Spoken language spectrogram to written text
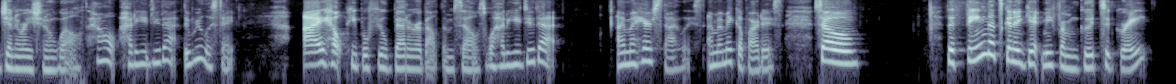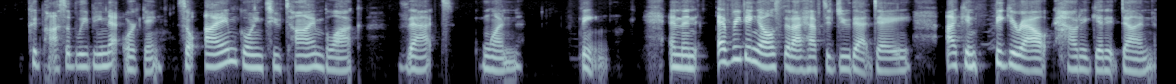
generational wealth. How how do you do that? Through real estate. I help people feel better about themselves. Well, how do you do that? I'm a hairstylist. I'm a makeup artist. So the thing that's going to get me from good to great could possibly be networking. So I'm going to time block that one thing. And then everything else that I have to do that day, I can figure out how to get it done.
